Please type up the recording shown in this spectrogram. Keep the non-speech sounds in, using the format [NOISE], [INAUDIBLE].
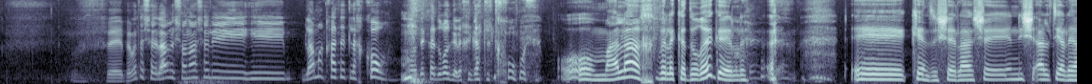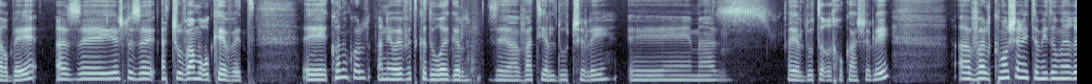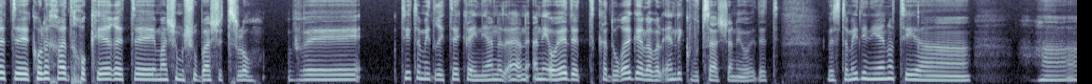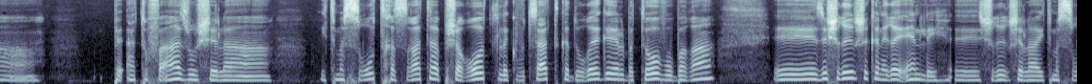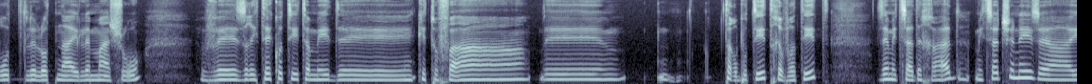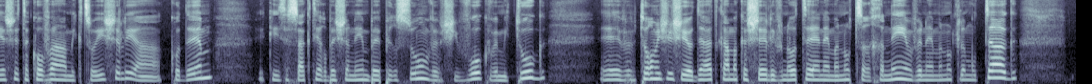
ובאמת השאלה הראשונה שלי היא, למה החלטת לחקור אוהדי כדורגל? איך הגעת לתחום הזה? או, מה לך ולכדורגל? Okay, כן. כן, זו שאלה שנשאלתי עליה הרבה, אז uh, יש לזה, התשובה מורכבת. Uh, קודם כל, אני אוהבת כדורגל, זה אהבת ילדות שלי, uh, מאז הילדות הרחוקה שלי. אבל כמו שאני תמיד אומרת, כל אחד חוקר את מה שמשובש אצלו. ואותי תמיד ריתק העניין. אני, אני אוהדת כדורגל, אבל אין לי קבוצה שאני אוהדת. וזה תמיד עניין אותי ה, ה, התופעה הזו של ההתמסרות חסרת הפשרות לקבוצת כדורגל, בטוב וברע. אה, זה שריר שכנראה אין לי, אה, שריר של ההתמסרות ללא תנאי למשהו. וזה ריתק אותי תמיד אה, כתופעה תרבותית, חברתית. זה מצד אחד. מצד שני, זה יש את הכובע המקצועי שלי, הקודם, כי עסקתי הרבה שנים בפרסום ושיווק ומיתוג, אה, ובתור מישהי שיודעת כמה קשה לבנות אה, נאמנות צרכנים ונאמנות למותג,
